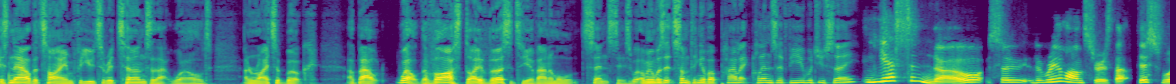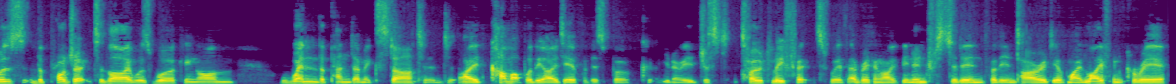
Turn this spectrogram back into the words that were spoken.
is now the time for you to return to that world and write a book about, well, the vast diversity of animal senses? I mean, was it something of a palate cleanser for you, would you say? Yes and no. So the real answer is that this was the project that I was working on when the pandemic started, I'd come up with the idea for this book. You know, it just totally fits with everything I've been interested in for the entirety of my life and career.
